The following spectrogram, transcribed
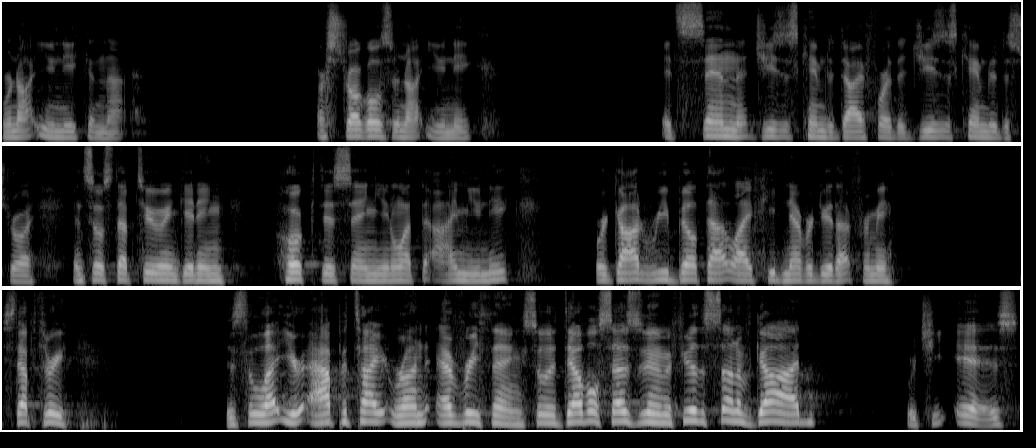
We're not unique in that. Our struggles are not unique. It's sin that Jesus came to die for, that Jesus came to destroy. And so, step two in getting hooked is saying, you know what, I'm unique where God rebuilt that life, He'd never do that for me. Step three is to let your appetite run everything. So the devil says to him, If you're the Son of God, which He is,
